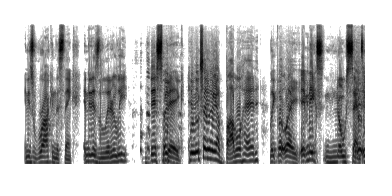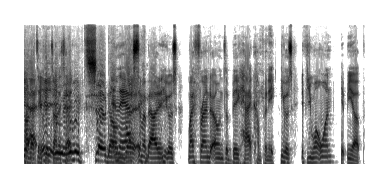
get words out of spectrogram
And he's rocking this thing, and it is literally this Like, big. He looks like, like a bobblehead, Like but like it makes no sense how yeah, that thing it, fits on his head. It looked so dumb. and they but- asked him about it. He goes, "My friend owns a big hat company." He goes, "If you want one, hit me up."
